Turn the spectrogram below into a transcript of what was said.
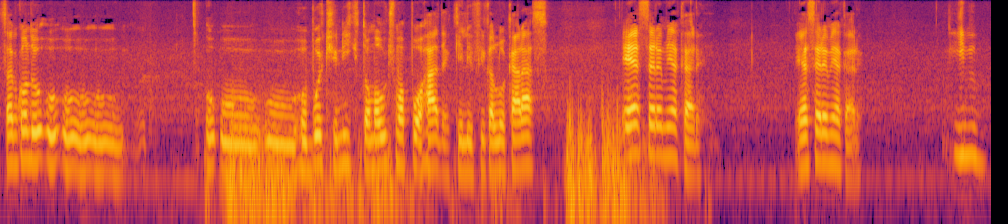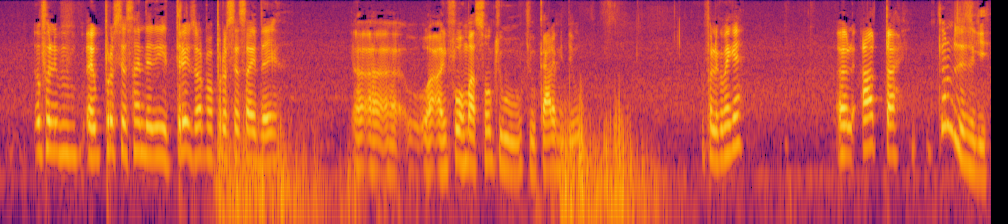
Sabe quando o, o, o, o, o, o Robotnik toma a última porrada que ele fica loucaraço? Essa era a minha cara. Essa era a minha cara. E eu falei, eu processar ainda três horas para processar a ideia. A, a, a, informação que o, que o cara me deu. Eu falei, como é que é? Ah tá. Que eu não preciso seguir.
